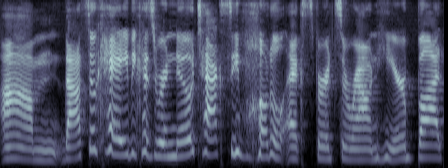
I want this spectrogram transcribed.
um, that's okay because we're no taxi model experts around here. But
